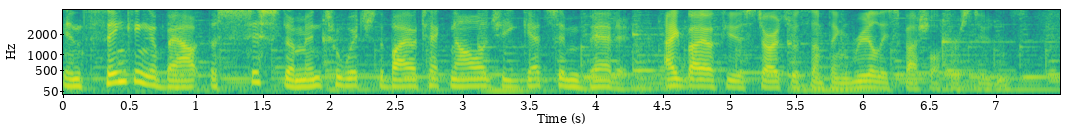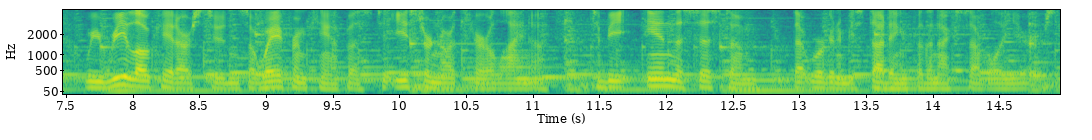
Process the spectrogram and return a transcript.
in thinking about the system into which the biotechnology gets embedded. AgBioFEWS starts with something really special for students. We relocate our students away from campus to Eastern North Carolina to be in the system that we're going to be studying for the next several years.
